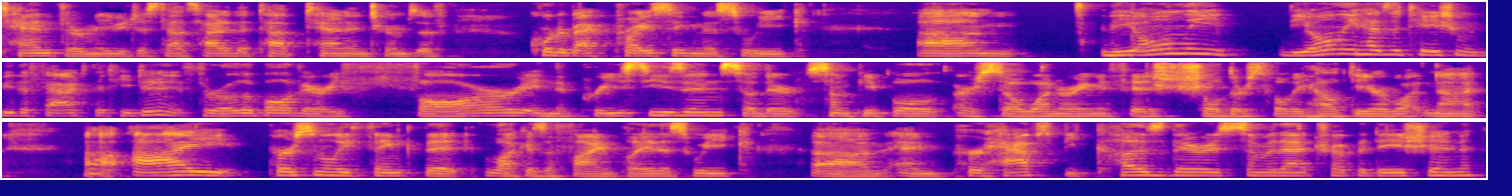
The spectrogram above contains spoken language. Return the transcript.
10th or maybe just outside of the top 10 in terms of quarterback pricing this week. Um, the only the only hesitation would be the fact that he didn't throw the ball very far in the preseason. So there, some people are still wondering if his shoulder's fully healthy or whatnot. Uh, I personally think that Luck is a fine play this week, um, and perhaps because there is some of that trepidation,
